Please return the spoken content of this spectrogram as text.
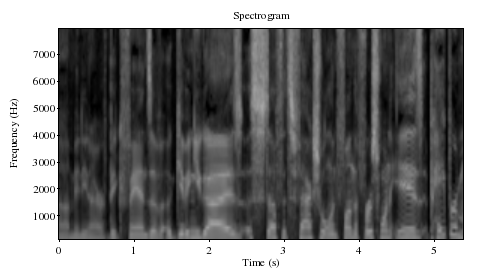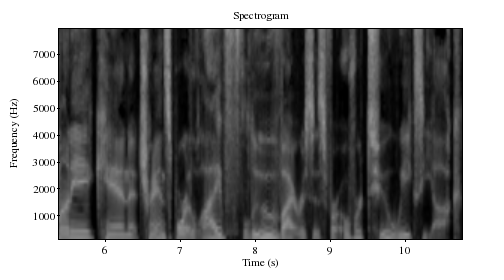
Uh, Mindy and I are big fans of giving you guys stuff that's factual and fun. The first one is paper money can transport live flu viruses for over two weeks. Yuck.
